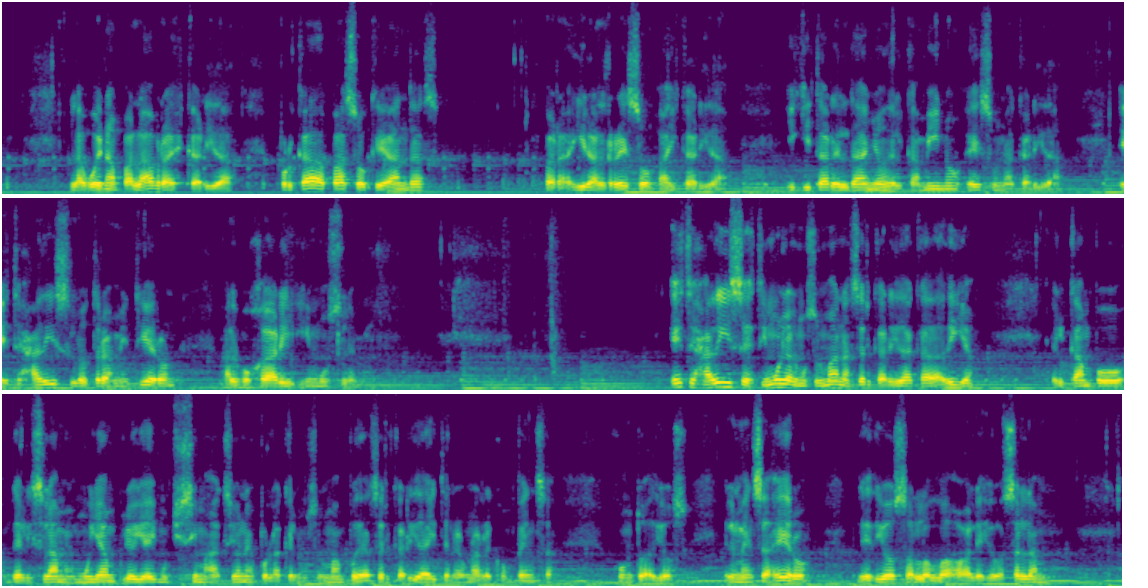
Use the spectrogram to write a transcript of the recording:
La buena palabra es caridad. Por cada paso que andas para ir al rezo hay caridad. Y quitar el daño del camino es una caridad. Este hadiz lo transmitieron al Bukhari y Muslim. Este hadiz estimula al musulmán a hacer caridad cada día. El campo del Islam es muy amplio y hay muchísimas acciones por las que el musulmán puede hacer caridad y tener una recompensa junto a Dios. El mensajero de Dios sallallahu alaihi wasallam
